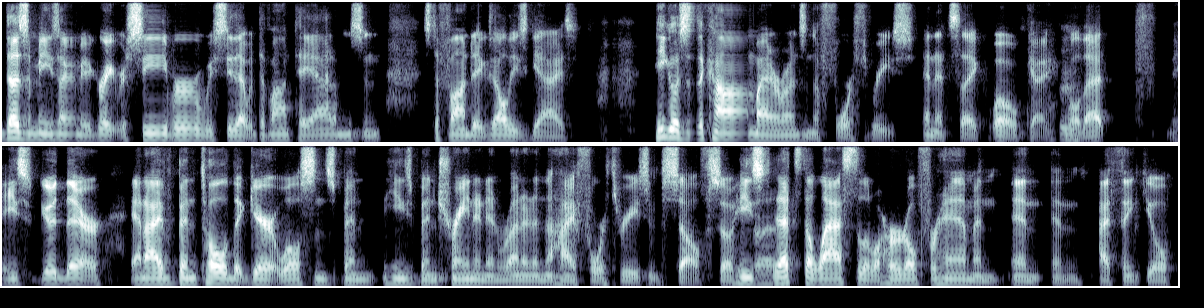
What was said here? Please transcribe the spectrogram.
doesn't mean he's not going to be a great receiver. We see that with Davante Adams and Stefon Diggs, all these guys he goes to the combine and runs in the four threes. And it's like, well, okay, well, hmm. that he's good there. And I've been told that Garrett Wilson's been he's been training and running in the high four threes himself. So he's right. that's the last little hurdle for him. And and and I think you'll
